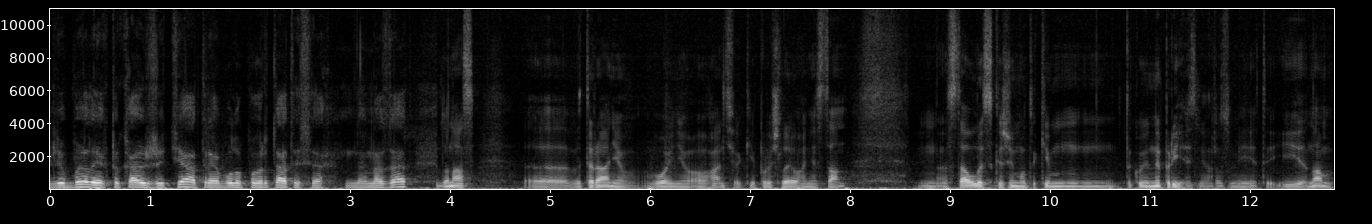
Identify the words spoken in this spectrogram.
любили, як то кажуть, життя, треба було повертатися назад. До нас е, ветеранів, воїнів, афганців, які пройшли Афганістан ставились, скажімо, таким, такою неприязню, розумієте. І нам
